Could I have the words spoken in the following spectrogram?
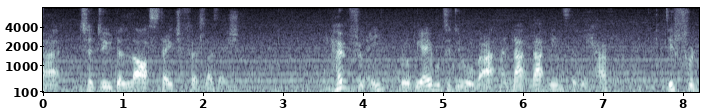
uh, to do the last stage of fertilization. And hopefully we'll be able to do all that, and that that means that we have different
